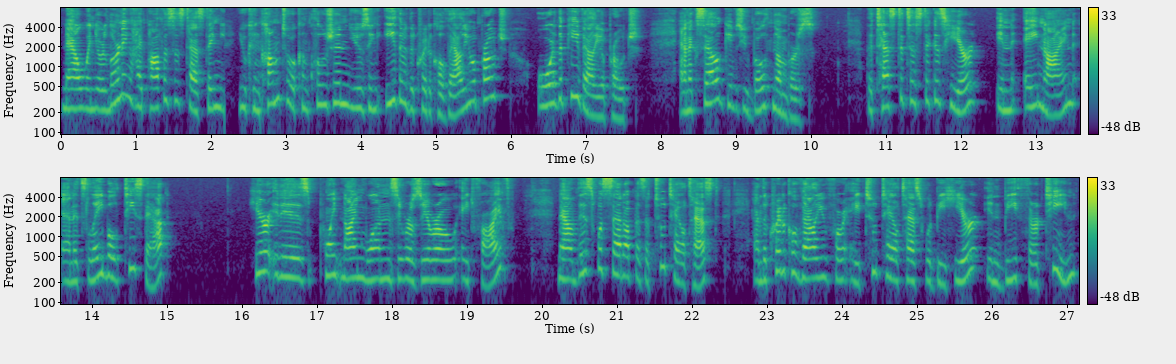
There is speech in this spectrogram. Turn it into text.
Now, when you're learning hypothesis testing, you can come to a conclusion using either the critical value approach or the p-value approach, and Excel gives you both numbers. The test statistic is here in A9 and it's labeled t-stat. Here it is 0.910085 now this was set up as a two-tail test and the critical value for a two-tail test would be here in B13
